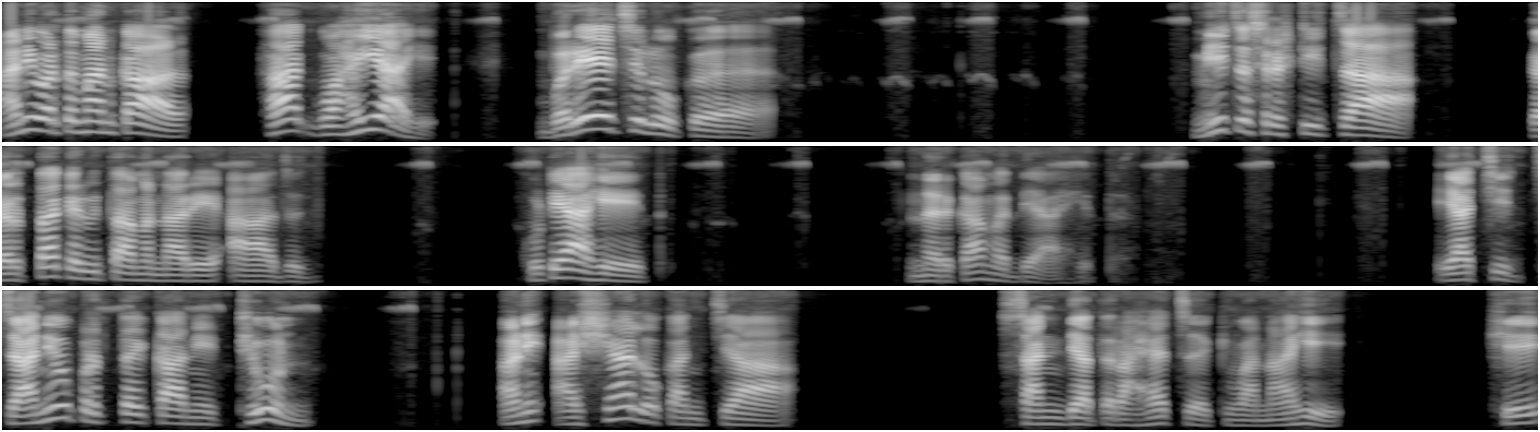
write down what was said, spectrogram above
आणि वर्तमान काळ हा ग्वाही आहे. बरेच लोक मीच सृष्टीचा करता करविता म्हणणारे आज कुठे आहेत? नरकामध्ये आहेत. याची जाणीव प्रत्येकाने ठेवून आणि अशा लोकांच्या सांध्यात राहायचं किंवा नाही हे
